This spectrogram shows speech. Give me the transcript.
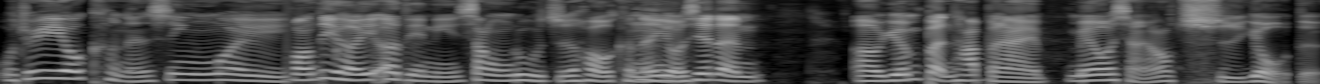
我觉得也有可能是因为房地合一二点零上路之后，可能嗯有些人、呃原本他本来没有想要持有的，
